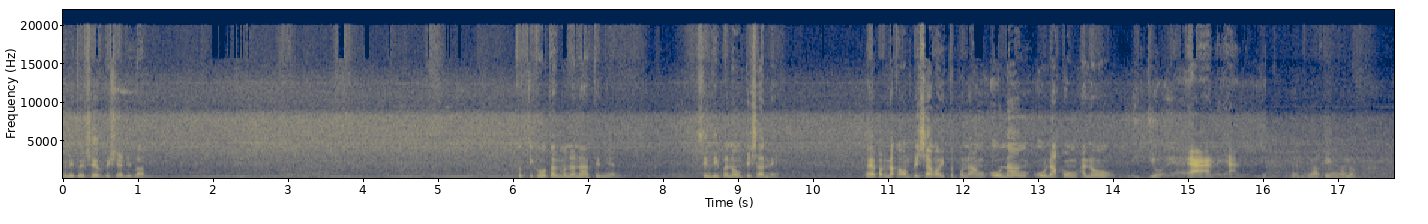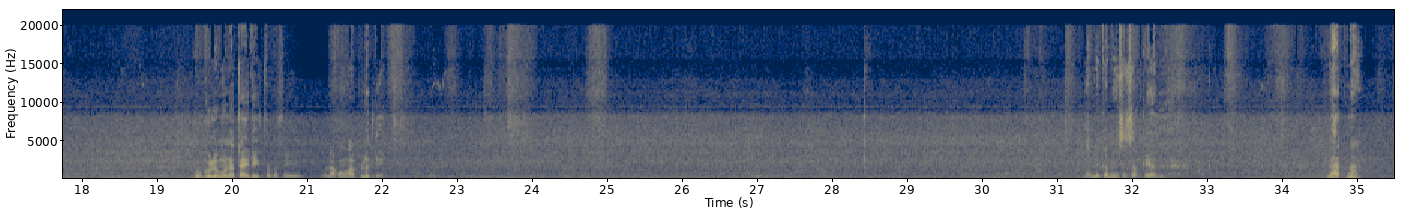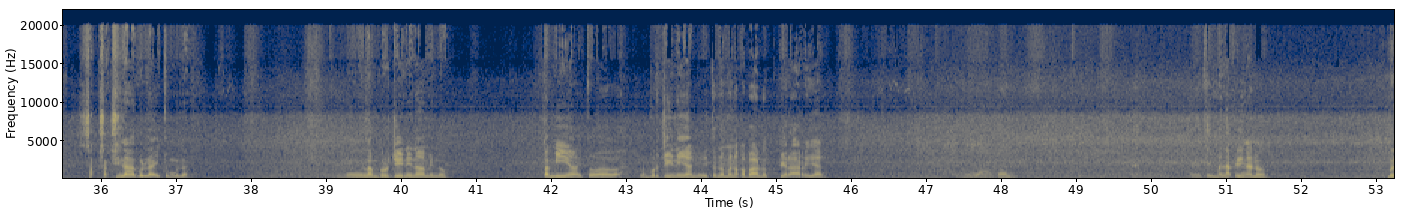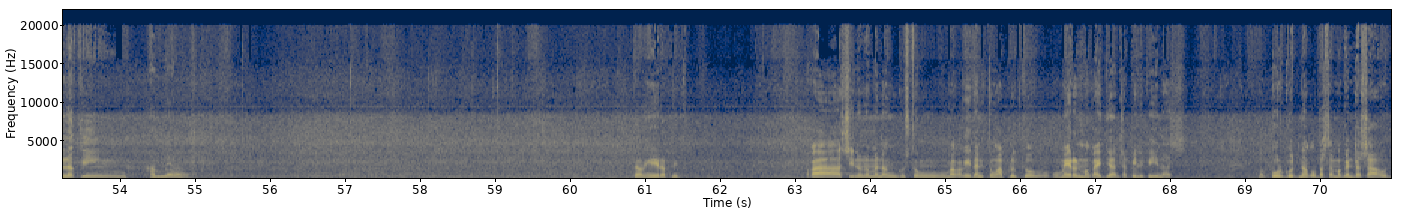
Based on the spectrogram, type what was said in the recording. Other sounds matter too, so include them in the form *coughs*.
Ganito yung service niya, di ba? Ikot-ikutan muna natin yan. Kasi hindi pa naumpisan eh. Kaya pag nakaumpisa ko, ito po na ang unang-una kong ano, video. Ayan, ayan. Ayan ang aking ano. Gugulo muna tayo dito kasi wala akong upload eh. Dami kaming sasakyan. Lahat na. Saksak sinagol na ito muna. Yung Lamborghini namin, oh. Tamiya, ito, ah, Lamborghini yan. Ito naman nakabalot, Ferrari yan. Malakan. Ayan, ito yung malaking ano. Malaking hammer. Ito, ang hirap nito. Baka sino naman ang gustong makakita nitong upload ko kung mayroon man kayo dyan sa Pilipinas magpurgod na ako basta maganda sahod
